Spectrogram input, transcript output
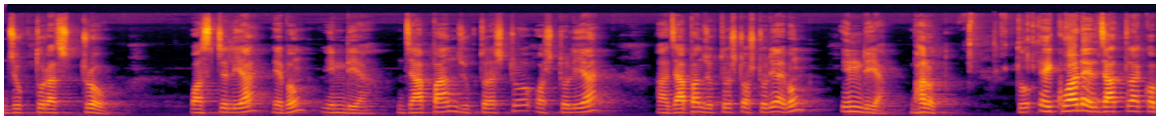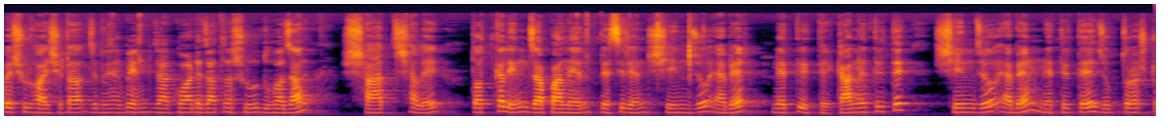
যুক্তরাষ্ট্র, অস্ট্রেলিয়া এবং ইন্ডিয়া। জাপান, যুক্তরাষ্ট্র, অস্ট্রেলিয়া জাপান, যুক্তরাষ্ট্র, অস্ট্রেলিয়া এবং ইন্ডিয়া, ভারত। তো এই কোয়াডের যাত্রা কবে শুরু হয় সেটা যে দেখবেন যা কোয়াডের যাত্রা শুরু দু সালে তৎকালীন জাপানের প্রেসিডেন্ট শিনজো অ্যাবের নেতৃত্বে। কার নেতৃত্বে? শিনজো অ্যাবের নেতৃত্বে যুক্তরাষ্ট্র,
